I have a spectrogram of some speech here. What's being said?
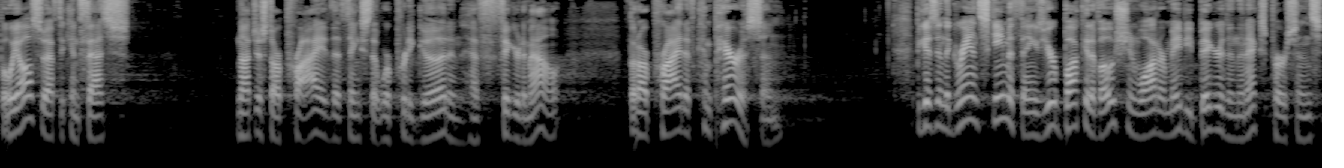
But we also have to confess not just our pride that thinks that we're pretty good and have figured them out, but our pride of comparison. Because in the grand scheme of things, your bucket of ocean water may be bigger than the next person's,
